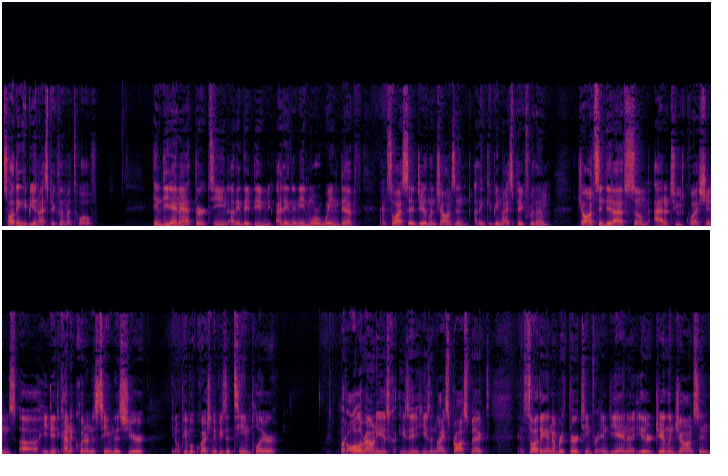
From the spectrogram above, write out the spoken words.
So I think he'd be a nice pick for them at 12. Indiana at 13. I think they do. I think they need more wing depth, and so I said Jalen Johnson. I think could be a nice pick for them. Johnson did have some attitude questions. Uh, he did kind of quit on his team this year. You know, people question if he's a team player, but all around he is. He's a, he's a nice prospect, and so I think at number 13 for Indiana, either Jalen Johnson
